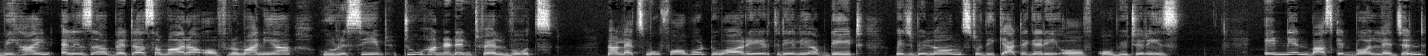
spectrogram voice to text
behind Eliza Beta Samara of Romania, who received 212 votes. Now let's move forward to our eighth daily update, which belongs to the category of obituaries. Indian basketball legend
